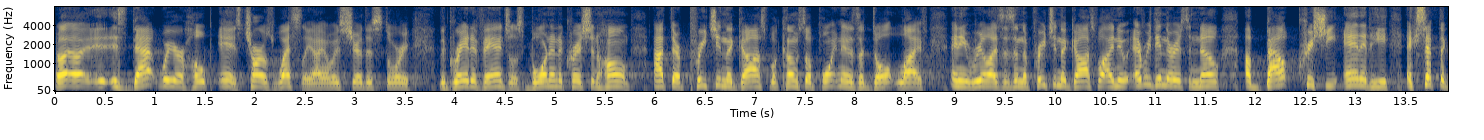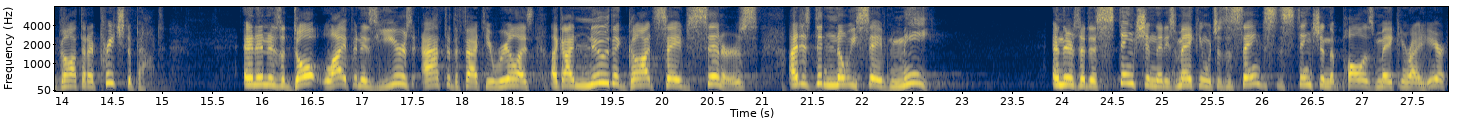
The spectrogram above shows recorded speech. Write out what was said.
Uh, is that where your hope is? Charles Wesley, I always share this story. The great evangelist, born in a Christian home, out there preaching the gospel, comes to a point in his adult life, and he realizes in the preaching the gospel, I knew everything there is to know about Christianity except the God that I preached about. And in his adult life, in his years after the fact, he realized, like, I knew that God saved sinners, I just didn't know he saved me. And there's a distinction that he's making, which is the same distinction that Paul is making right here.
